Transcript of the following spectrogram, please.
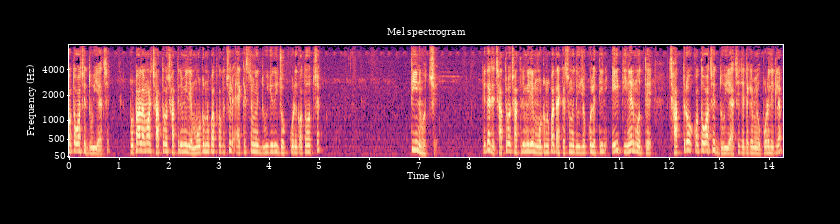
কত আছে? দুই আছে। টোটাল আমার ছাত্র ছাত্রী মিলিয়ে মোট অনুপাত কত ছিল? একের সঙ্গে দুই যদি যোগ করি কত হচ্ছে? তিন হচ্ছে। ঠিক আছে? ছাত্র ছাত্রী মিলিয়ে মোট অনুপাত একের সঙ্গে দুই যোগ করলে তিন। এই তিনের মধ্যে ছাত্র কত আছে? দুই আছে, যেটাকে আমি উপরে লিখলাম।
